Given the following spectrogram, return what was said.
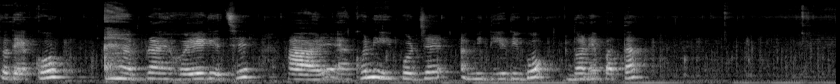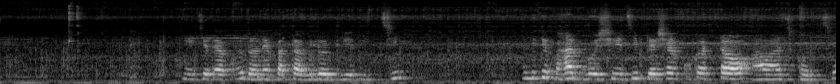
তো দেখো, প্রায় হয়ে গেছে। আর এখন এই পর্যায়ে আমি দিয়ে দিব ধনে পাতা। এই যে দেখো, ধনে পাতাগুলো দিয়ে দিচ্ছি। এদিকে ভাত বসিয়েছি প্রেশার কুকারটাও আওয়াজ করছে।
